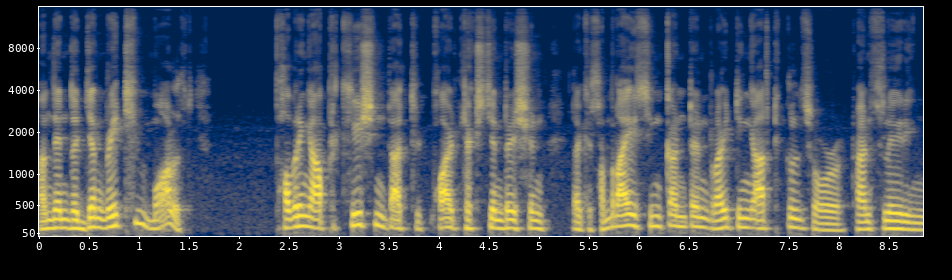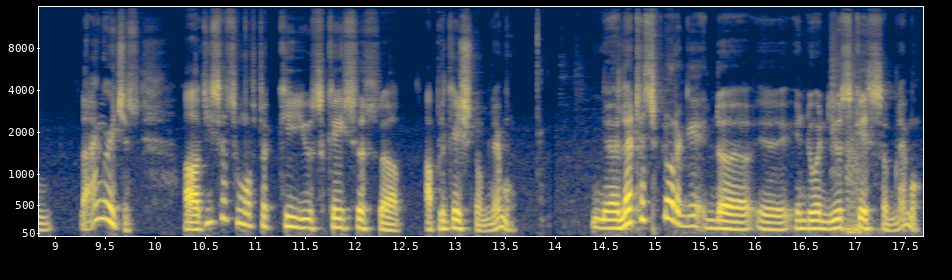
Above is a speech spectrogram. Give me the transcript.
And then the generative models powering application that require text generation like summarizing content writing articles or translating languages uh, these are some of the key use cases uh, application of nemo uh, let us explore again the uh, into a use case of Nemo.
